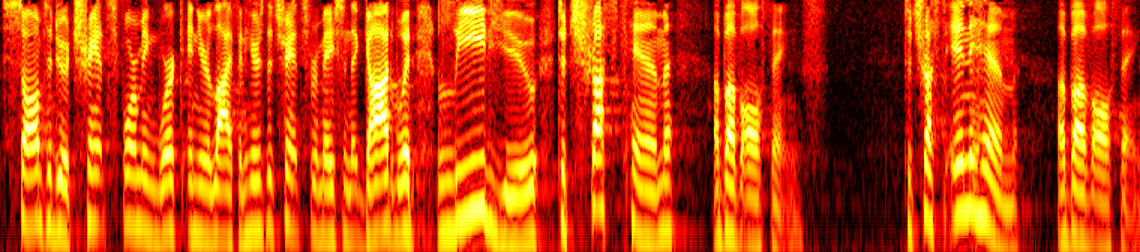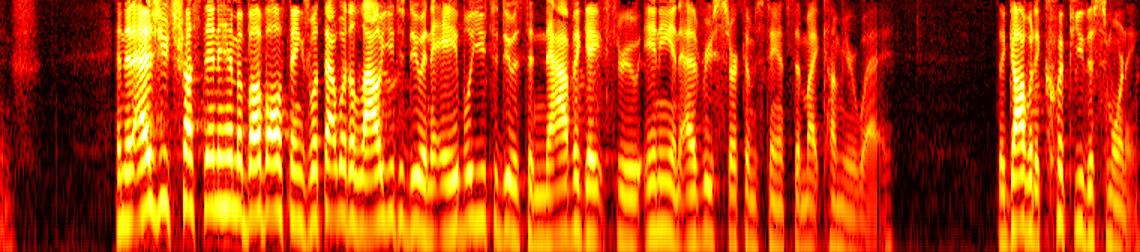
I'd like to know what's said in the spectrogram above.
psalm to do a transforming work in your life. And here's the transformation that God would lead you to trust Him above all things, to trust in Him above all things. And that as you trust in Him above all things, what that would allow you to do, enable you to do, is to navigate through any and every circumstance that might come your way. That God would equip you this morning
